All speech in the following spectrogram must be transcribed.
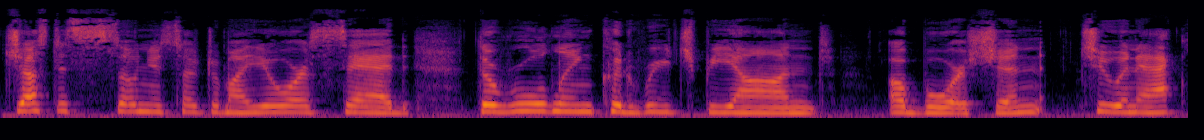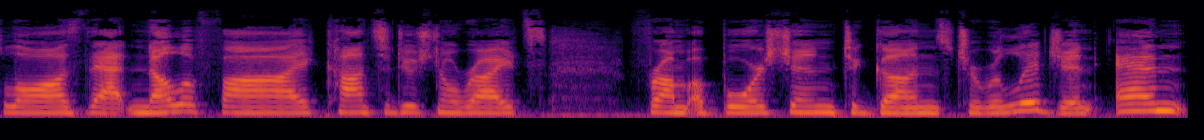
Justice Sonia Sotomayor said the ruling could reach beyond abortion to enact laws that nullify constitutional rights from abortion to guns to religion. And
